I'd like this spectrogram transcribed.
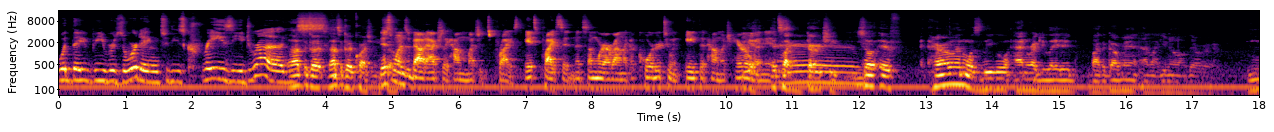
would they be resorting to these crazy drugs? that's a good, that's a good question. This So- one's about actually how much it's priced. It's priced at somewhere around like a quarter to an eighth of how much heroin Yeah, is. it's like dirt cheap. Um, So if heroin was legal and regulated by the government, and like you know there were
